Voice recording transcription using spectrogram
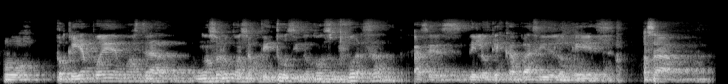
Oh, porque ya puede demostrar no solo con su actitud sino con su fuerza así es. de lo que es capaz y de lo que es O sea,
